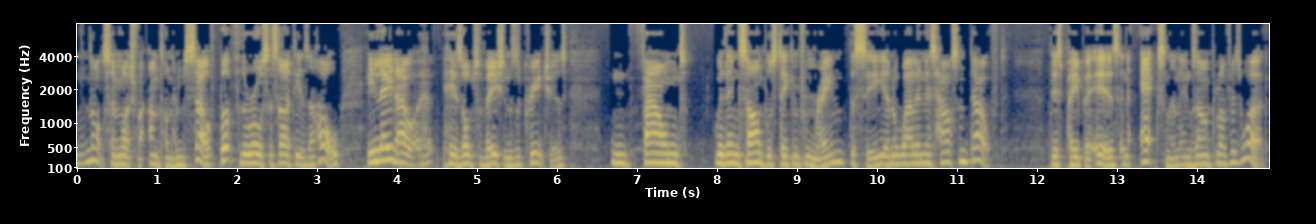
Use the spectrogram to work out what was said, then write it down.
not so much for Anton himself, but for the Royal Society as a whole. He laid out his observations of creatures found within samples taken from rain, the sea, and a well in his house in Delft. This paper is an excellent example of his work,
